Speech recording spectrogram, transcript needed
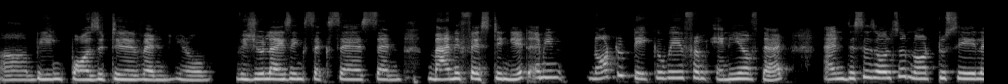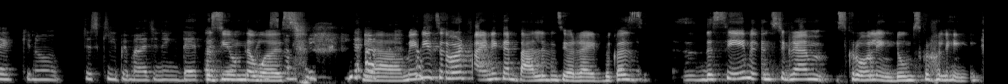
uh, being positive and you know visualizing success and manifesting it i mean not to take away from any of that and this is also not to say like you know just keep imagining death Assume the worst. yeah. yeah maybe it's about finding that balance you're right because the same instagram scrolling doom scrolling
